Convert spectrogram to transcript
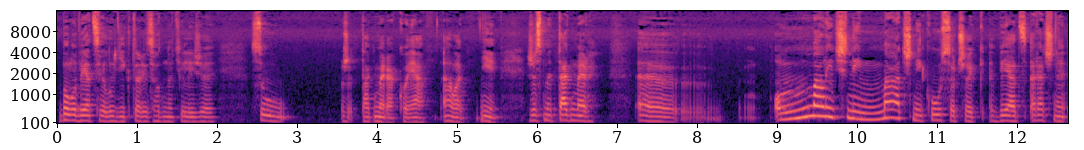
bolo viacej ľudí, ktorí zhodnotili, že sú že takmer ako ja, ale nie, že sme takmer e, o maličný, máčný kúsoček viac račne,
